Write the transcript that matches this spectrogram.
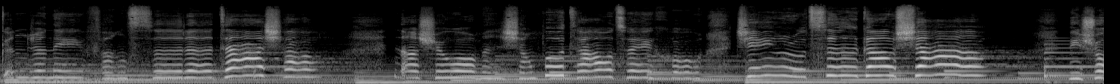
跟着你放肆的大笑。那时我们想不到最后竟如此搞笑。你说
